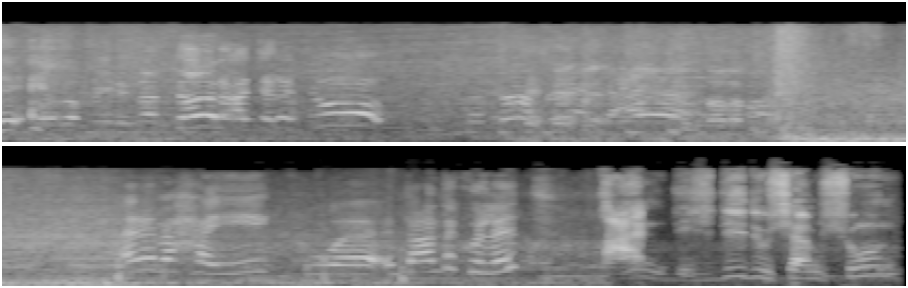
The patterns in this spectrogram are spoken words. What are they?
ليه؟ رفيق النضاره عشان أشوف أنا بحييك وأنت عندك ولاد؟ عندي جديد وشمشون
